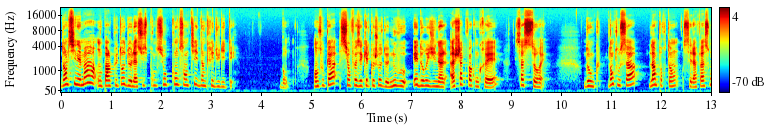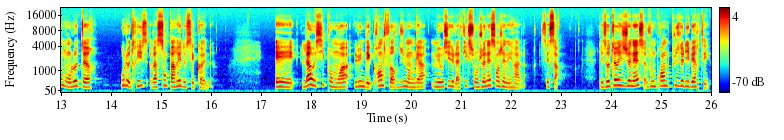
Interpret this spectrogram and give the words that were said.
Dans le cinéma, on parle plutôt de la suspension consentie d'incrédulité. Bon, en tout cas, si on faisait quelque chose de nouveau et d'original à chaque fois qu'on créait, ça se saurait. Donc, dans tout ça, l'important, c'est la façon dont l'auteur ou l'autrice va s'emparer de ces codes. Et là aussi pour moi, l'une des grandes forces du manga, mais aussi de la fiction jeunesse en général, c'est ça. Les autoristes jeunesse vont prendre plus de liberté,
